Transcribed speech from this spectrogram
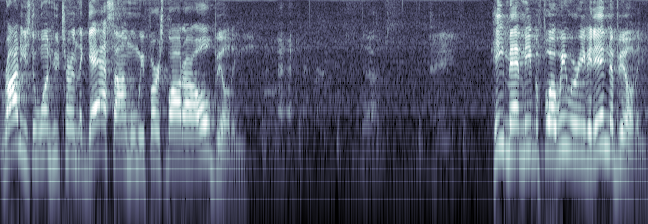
Roddy's the one who turned the gas on when we first bought our old building. He met me before we were even in the building.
